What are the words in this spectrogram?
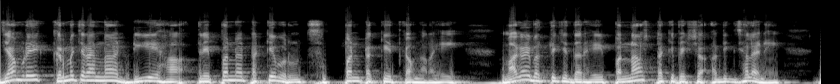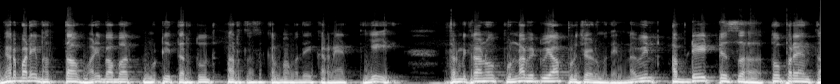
ज्यामुळे कर्मचाऱ्यांना डीए हा त्रेपन्न टक्केवरून छप्पन टक्के इतका होणार आहे. महागाई भत्तेचे दर हे पन्नास टक्केपेक्षा अधिक झाल्याने घरभाडे भत्ता वाढीबाबत मोठी तरतूद अर्थसंकल्पामध्ये करण्यात येईल. तर मित्रांनो पुन्हा भेटूया पुढच्या व्हिडिओमध्ये. नवीन अपडेटसह तोपर्यंत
